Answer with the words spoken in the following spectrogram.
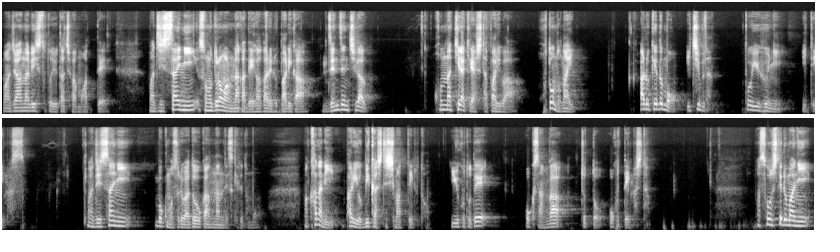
まあ、ジャーナリストという立場もあって、まあ、実際にそのドラマの中で描かれるパリが全然違う。こんなキラキラしたパリはほとんどない。あるけども一部だ。というふうに言っています。まあ、実際に僕もそれは同感なんですけれども、まあ、かなりパリを美化してしまっているということで、奥さんがちょっと怒っていました。まあ、そうしてる間に、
